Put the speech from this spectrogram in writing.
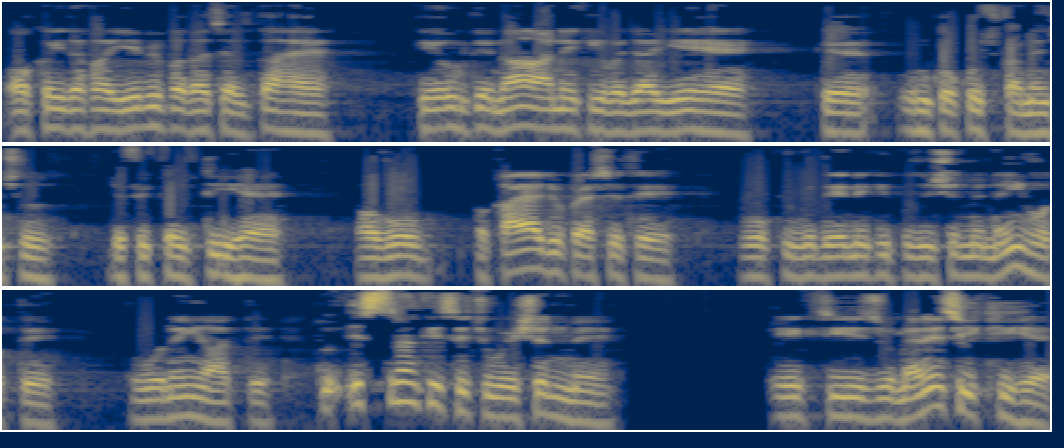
اور کئی دفعہ یہ بھی پتہ چلتا ہے کہ ان کے نہ آنے کی وجہ یہ ہے کہ ان کو کچھ فائنینشیل ڈفیکلٹی ہے اور وہ بقایا جو پیسے تھے وہ کیونکہ دینے کی پوزیشن میں نہیں ہوتے تو وہ نہیں آتے۔ تو اس طرح کی سچویشن میں ایک چیز جو میں نے سیکھی ہے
